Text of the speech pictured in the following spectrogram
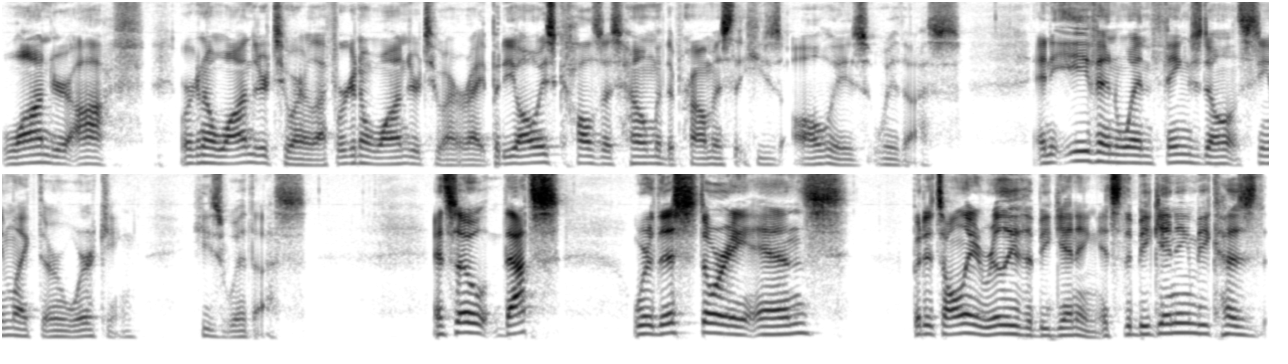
wander off. We're going to wander to our left. We're going to wander to our right. But He always calls us home with the promise that He's always with us. And even when things don't seem like they're working, He's with us. And so that's where this story ends, but it's only really the beginning. It's the beginning because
